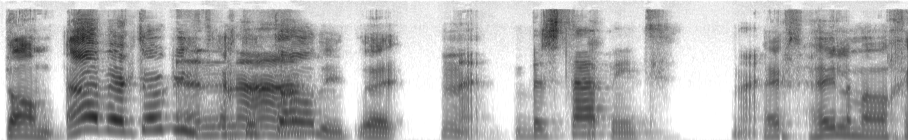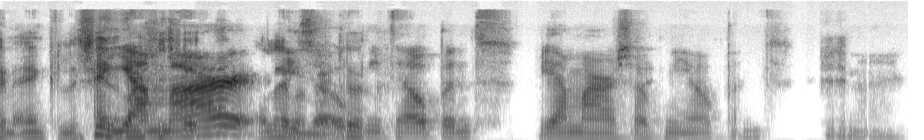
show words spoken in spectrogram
Dan, ah, werkt ook niet, En, echt eh, totaal niet. Nee, Nee, bestaat niet. heeft helemaal geen enkele zin. En ja, maar is ook niet helpend. Ja, maar is ook niet helpend. Nee.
